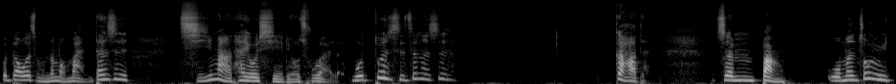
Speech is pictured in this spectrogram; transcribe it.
我也不知道为什么那么慢，但是起码它有血流出来了。我顿时真的是，God，真棒！我们终于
